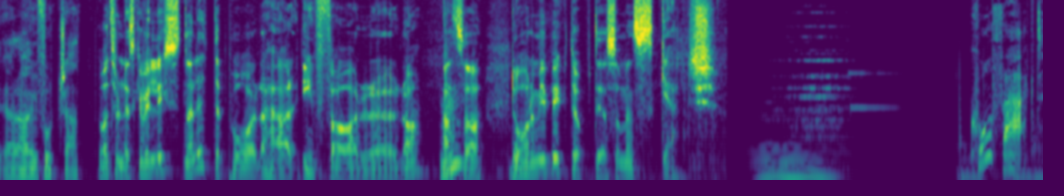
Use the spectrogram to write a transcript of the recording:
ja, det har ju fortsatt. Vad tror ni, ska vi lyssna lite på det här inför eh, då? Mm. Alltså, då har de ju byggt upp det som en sketch. Cool fact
